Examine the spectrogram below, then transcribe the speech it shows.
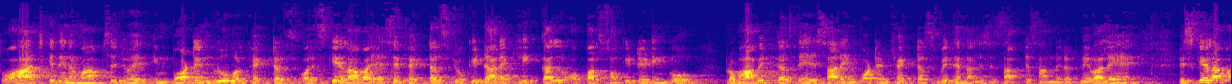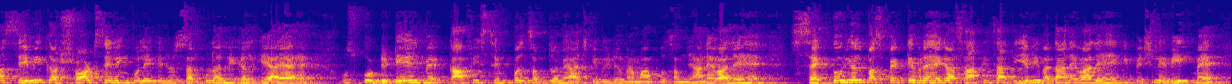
तो आज के दिन हम आपसे जो है इंपॉर्टेंट ग्लोबल फैक्टर्स और इसके अलावा ऐसे फैक्टर्स जो कि डायरेक्टली कल और परसों की ट्रेडिंग को प्रभावित करते हैं, सारे इंपॉर्टेंट फैक्टर्स विथ एनालिसिस आपके सामने रखने वाले हैं। इसके अलावा सेबी का शॉर्ट सेलिंग को लेकर जो सर्कुलर निकल के आया है, उसको डिटेल में काफ़ी सिंपल शब्दों में आज के वीडियो में हम आपको समझाने वाले हैं। सेक्टोरियल पर्सपेक्टिव रहेगा, साथ ही साथ ये भी बताने वाले हैं कि पिछले वीक में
